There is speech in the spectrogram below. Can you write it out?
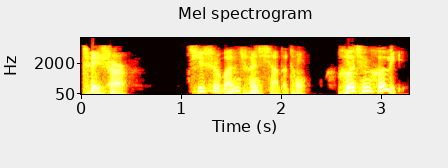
这事儿其实完全想得通，合情合理。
